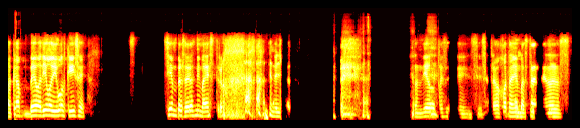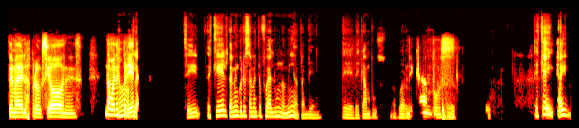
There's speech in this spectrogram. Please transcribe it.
acá veo a Diego Divos que dice, siempre serás mi maestro en el chat. Don Diego, pues, este, se, se trabajó también bastante, ¿no? El tema de las producciones. Una buena No, experiencia. claro. Sí, es que él también curiosamente fue alumno mío también, de de campus, me acuerdo. De campus. Es que hay hay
